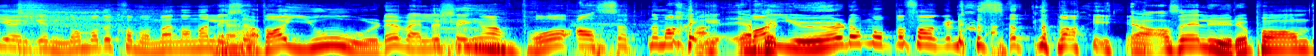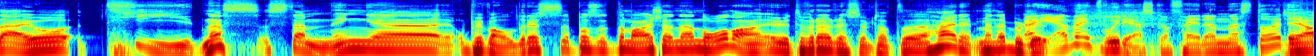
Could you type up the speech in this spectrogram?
Jørgen, nå må du komme med en analyse. Ja. Hva gjorde Wellersenga på 17. mai? Ja, Hva burde- gjør de oppe på Fagernes 17. mai? Ja, altså Jeg lurer jo på om det er jo tidenes stemning eh, oppe i Valdres på 17. mai, skjønner jeg nå, da, ut ifra resultatet her. Men jeg burde Ja, jeg vet hvor jeg skal feire neste år. Ja,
